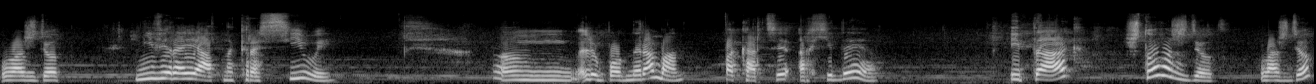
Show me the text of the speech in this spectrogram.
вас ждет невероятно красивый эм, любовный роман по карте Орхидея. Итак, что вас ждет? Вас ждет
